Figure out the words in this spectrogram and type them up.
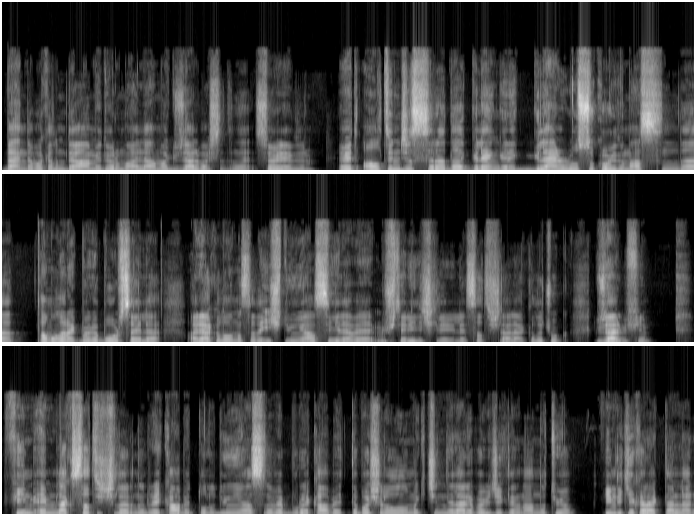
Ben de bakalım devam ediyorum hala ama güzel başladığını söyleyebilirim. Evet 6. sırada Glengarry Glen Ross'u koydum. Aslında tam olarak böyle borsayla alakalı olmasa da iş dünyasıyla ve müşteri ilişkileriyle, satışla alakalı çok güzel bir film. Film emlak satışçılarının rekabet dolu dünyasını ve bu rekabette başarılı olmak için neler yapabileceklerini anlatıyor. Filmdeki karakterler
